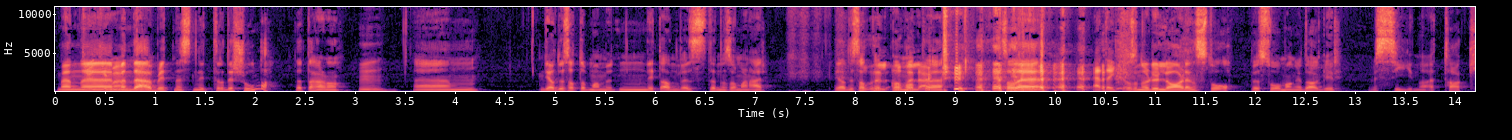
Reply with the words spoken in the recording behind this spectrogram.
Men, eh, men det er jo blitt nesten litt tradisjon, da, dette her nå. mm. Um, de hadde jo satt opp mammuten litt annerledes denne sommeren her. De hadde satt opp på en måte Så det Jeg tenker altså Når du lar den stå oppe så mange dager ved siden av et tak,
